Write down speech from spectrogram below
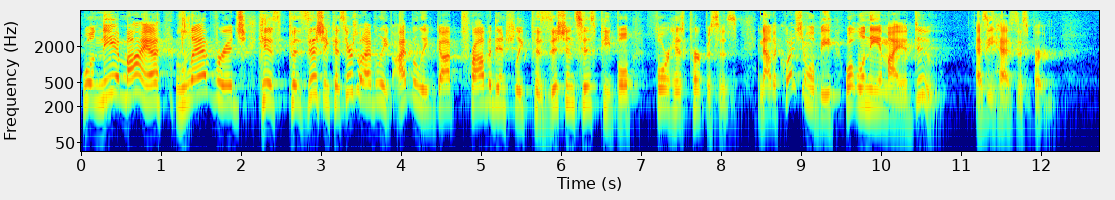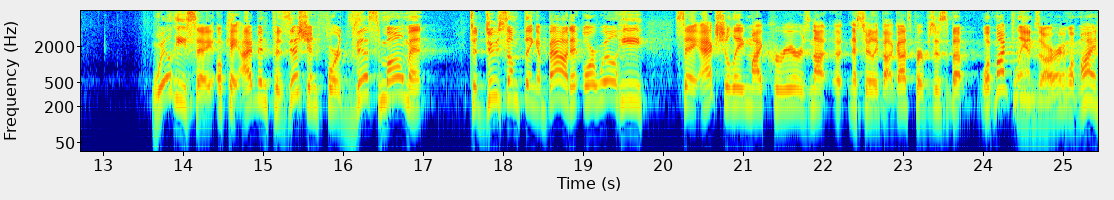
Will Nehemiah leverage his position? Because here's what I believe I believe God providentially positions his people for his purposes. And now the question will be what will Nehemiah do as he has this burden? Will he say, okay, I've been positioned for this moment to do something about it? Or will he say, actually, my career is not uh, necessarily about God's purposes, it's about what my plans are and what my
